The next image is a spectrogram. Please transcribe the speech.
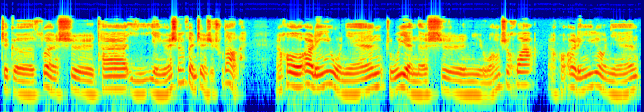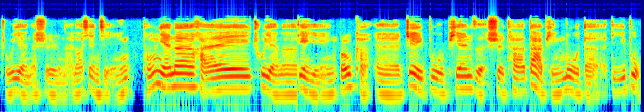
这个算是他以演员身份正式出道了。然后，二零一五年主演的是《女王之花》，然后二零一六年主演的是《奶酪陷阱》，同年呢还出演了电影《Broker》，呃，这部片子是他大屏幕的第一部。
